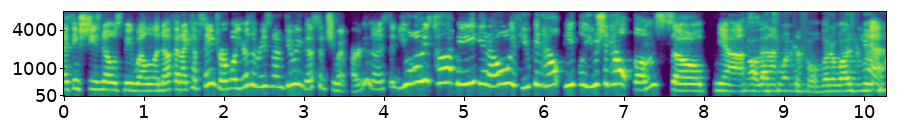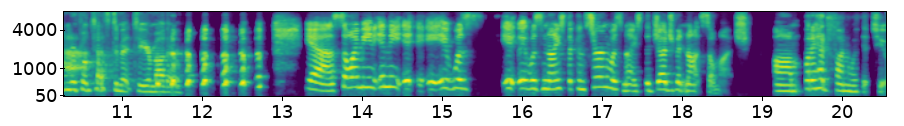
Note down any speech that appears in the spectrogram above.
I think she knows me well enough. And I kept saying to her, Well, you're the reason I'm doing this. And she went, Pardon? And I said, You always taught me, you know, if you can help people, you should help them. So, yeah. Oh, that's wonderful. What a yeah. wonderful testament to your mother. yeah. So, I mean, in the, it, it was, it, it was nice. The concern was nice. The judgment, not so much. Um, but I had fun with it too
